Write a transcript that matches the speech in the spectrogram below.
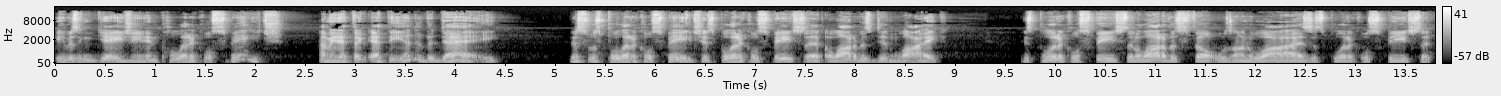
He was engaging in political speech. I mean, at the at the end of the day, this was political speech. It's political speech that a lot of us didn't like. It's political speech that a lot of us felt was unwise. It's political speech that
